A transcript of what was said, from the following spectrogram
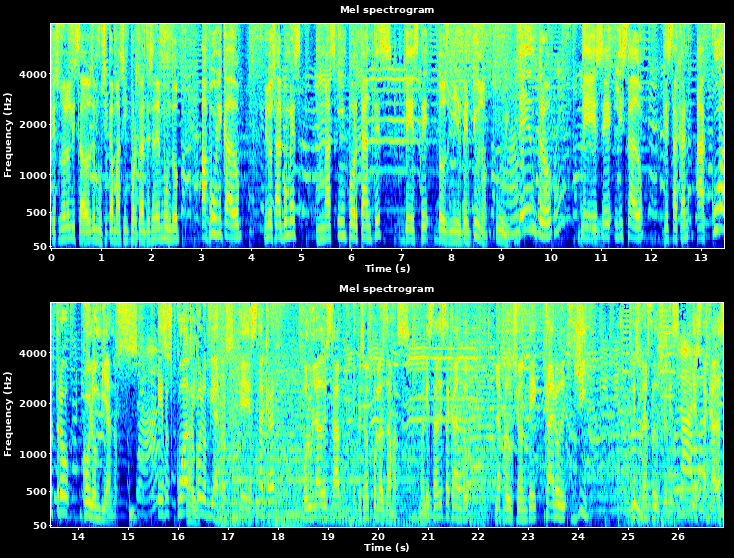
que es uno de los listados de música más importantes en el mundo, ha publicado los álbumes más importantes de este 2021. Dentro pues. de ese listado destacan a cuatro colombianos. Esos cuatro Ay. colombianos que destacan, por un lado está, empecemos por las damas, están destacando la producción de Carol G. Es una de las producciones Claro. destacadas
